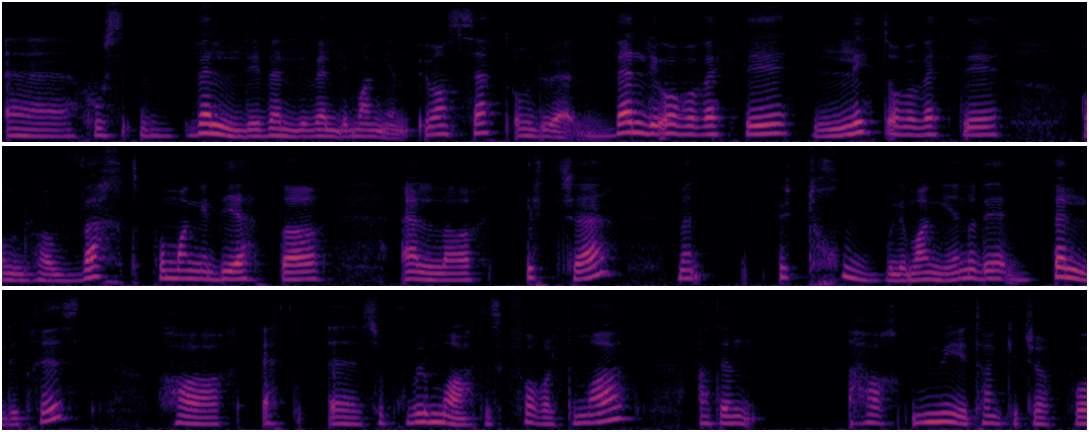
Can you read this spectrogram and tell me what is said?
eh, hos veldig, veldig, veldig mange. Uansett om du er veldig overvektig, litt overvektig, om du har vært på mange dietter eller ikke. Utrolig mange, og det er veldig trist, har et eh, så problematisk forhold til mat at en har mye tankekjør på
